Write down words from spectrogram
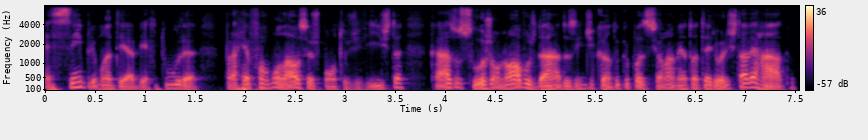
é sempre manter a abertura para reformular os seus pontos de vista caso surjam novos dados indicando que o posicionamento anterior estava errado.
